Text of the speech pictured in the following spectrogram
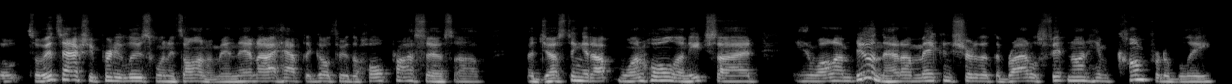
So, so it's actually pretty loose when it's on them. And then I have to go through the whole process of adjusting it up one hole on each side. And while I'm doing that, I'm making sure that the bridle's fitting on him comfortably.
